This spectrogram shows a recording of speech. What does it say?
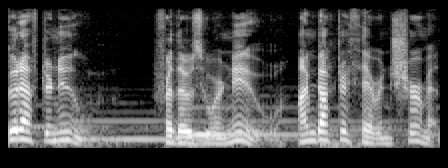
Good afternoon. For those who are new, I'm Dr. Theron Sherman,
